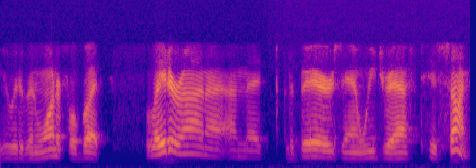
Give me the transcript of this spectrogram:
he would have been wonderful. But later on, I, I met the Bears and we draft his son,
